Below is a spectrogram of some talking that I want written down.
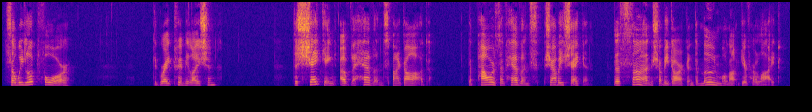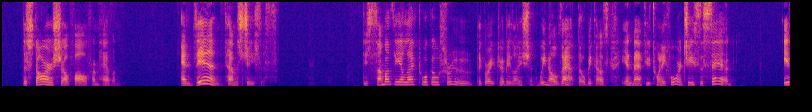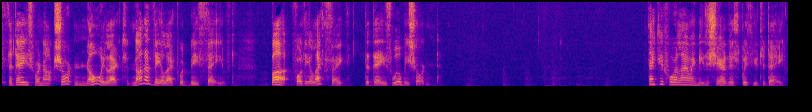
So we look for the great tribulation, the shaking of the heavens by God the powers of heavens shall be shaken. The sun shall be darkened, the moon will not give her light. the stars shall fall from heaven. And then comes Jesus. The, Some of the elect will go through the Great Tribulation. We know that, though, because in Matthew 24, Jesus said, If the days were not shortened, no elect, none of the elect would be saved. But for the elect's sake, the days will be shortened. Thank you for allowing me to share this with you today.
